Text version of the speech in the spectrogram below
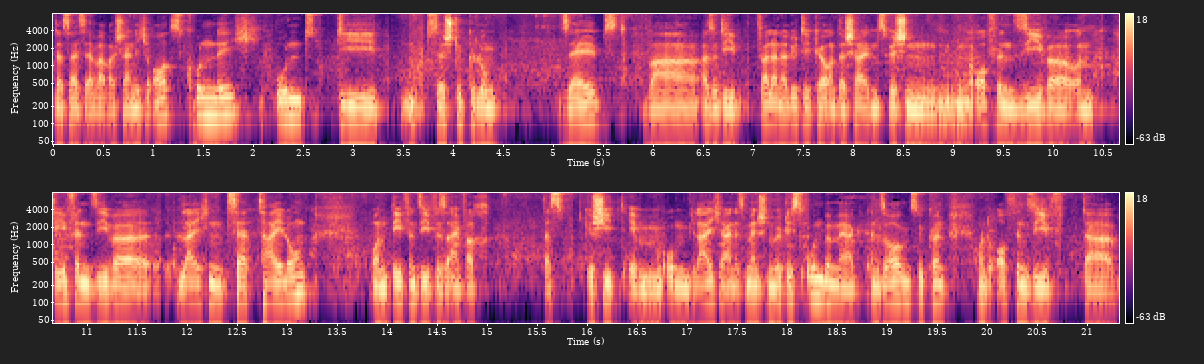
Das heißt, er war wahrscheinlich ortskundig und die Zerstückelung selbst war, also die Fallanalytiker unterscheiden zwischen offensiver und defensiver Leichenzerteilung. Und defensiv ist einfach, das geschieht eben, um die Leiche eines Menschen möglichst unbemerkt entsorgen zu können. Und offensiv, da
